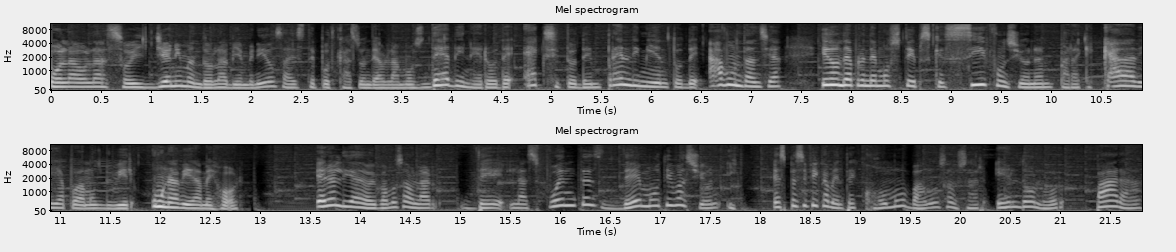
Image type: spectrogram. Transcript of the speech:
Hola, hola, soy Jenny Mandola. Bienvenidos a este podcast donde hablamos de dinero, de éxito, de emprendimiento, de abundancia y donde aprendemos tips que sí funcionan para que cada día podamos vivir una vida mejor. En el día de hoy vamos a hablar de las fuentes de motivación y específicamente cómo vamos a usar el dolor para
